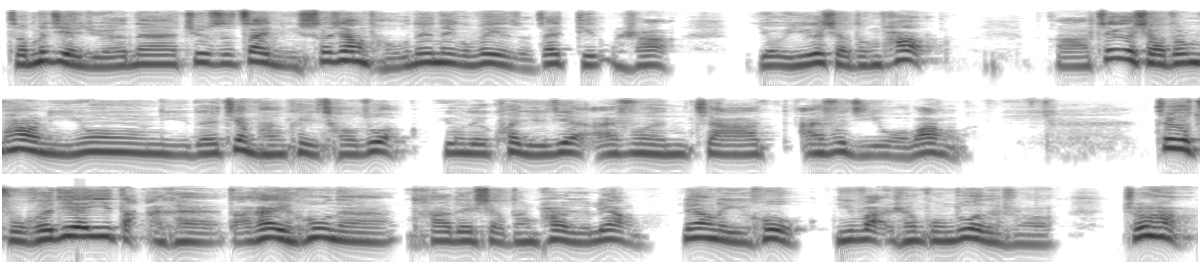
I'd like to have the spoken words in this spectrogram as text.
怎么解决呢？就是在你摄像头的那个位置，在顶上有一个小灯泡。啊，这个小灯泡你用你的键盘可以操作，用的快捷键 Fn 加 F 几我忘了。这个组合键一打开，打开以后呢，它的小灯泡就亮了。亮了以后，你晚上工作的时候，正好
